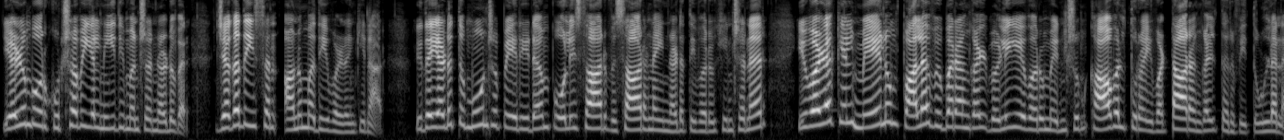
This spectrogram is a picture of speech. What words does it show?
எழும்பூர் குற்றவியல் நீதிமன்ற நடுவர் ஜெகதீசன் அனுமதி வழங்கினார். இதையடுத்து மூன்று பேரிடம் போலீசார் விசாரணை நடத்தி வருகின்றனர். இவ்வழக்கில் மேலும் பல விவரங்கள் வெளியே வரும் என்றும் காவல்துறை வட்டாரங்கள் தெரிவித்துள்ளன.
